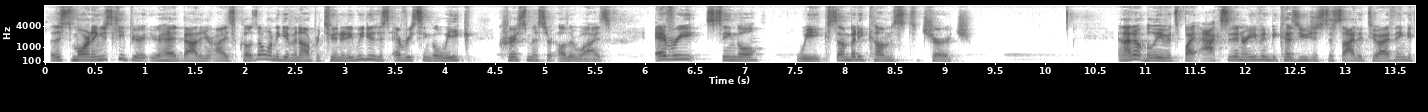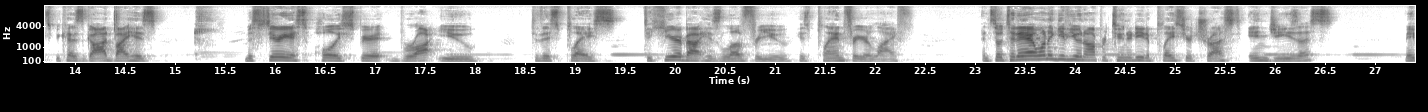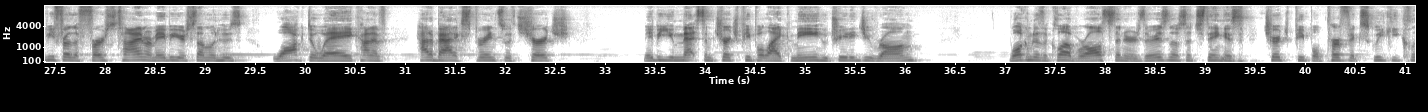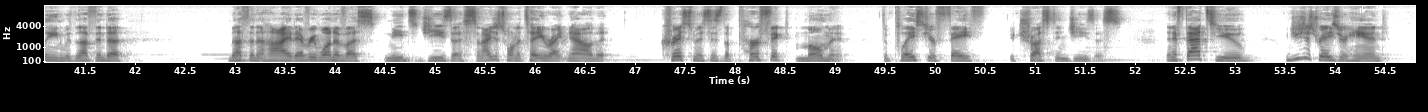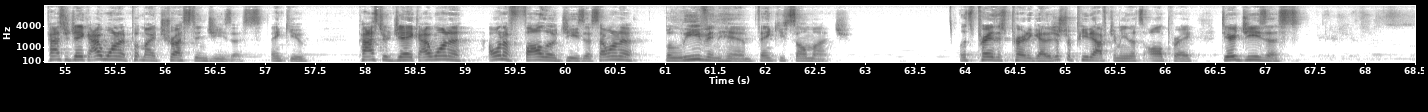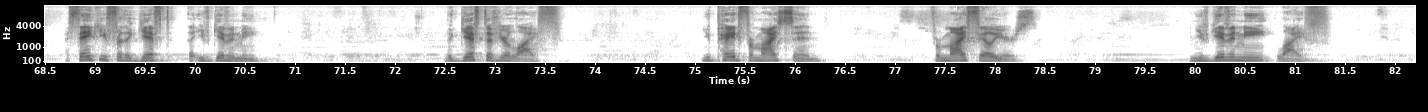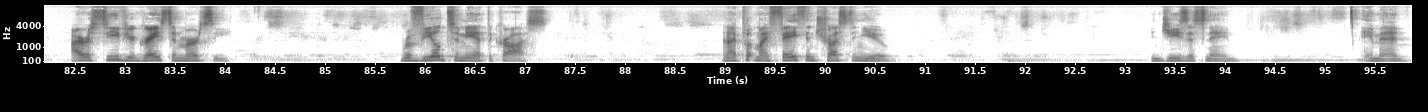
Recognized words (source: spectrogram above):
This morning, just keep your, your head bowed and your eyes closed. I want to give an opportunity. We do this every single week, Christmas or otherwise. Every single week, somebody comes to church. And I don't believe it's by accident or even because you just decided to. I think it's because God, by his mysterious Holy Spirit brought you to this place to hear about his love for you, his plan for your life. And so today I want to give you an opportunity to place your trust in Jesus. Maybe for the first time, or maybe you're someone who's walked away, kind of had a bad experience with church. Maybe you met some church people like me who treated you wrong. Welcome to the club. We're all sinners. There is no such thing as church people, perfect, squeaky clean, with nothing to nothing to hide. Every one of us needs Jesus. And I just want to tell you right now that Christmas is the perfect moment to place your faith, your trust in Jesus. And if that's you, would you just raise your hand? Pastor Jake, I want to put my trust in Jesus. Thank you. Pastor Jake, I want to I want to follow Jesus. I want to believe in him. Thank you so much. Let's pray this prayer together. Just repeat after me. Let's all pray. Dear Jesus, I thank you for the gift that you've given me, the gift of your life. You paid for my sin, for my failures, and you've given me life. I receive your grace and mercy revealed to me at the cross. And I put my faith and trust in you. In Jesus' name, amen.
